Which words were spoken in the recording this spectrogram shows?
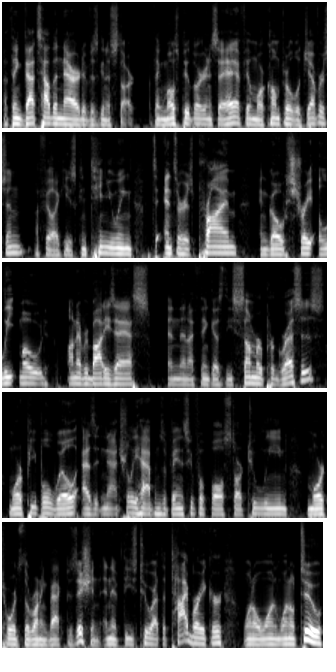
I think that's how the narrative is going to start. I think most people are going to say, hey, I feel more comfortable with Jefferson. I feel like he's continuing to enter his prime and go straight elite mode on everybody's ass. And then I think as the summer progresses, more people will, as it naturally happens in fantasy football, start to lean more towards the running back position. And if these two are at the tiebreaker, 101, 102,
